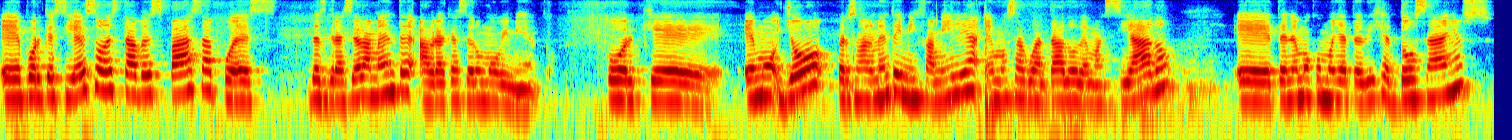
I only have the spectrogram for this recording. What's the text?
Eh, porque si eso esta vez pasa, pues desgraciadamente habrá que hacer un movimiento. Porque hemos, yo personalmente y mi familia hemos aguantado demasiado. Eh, tenemos, como ya te dije, dos años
